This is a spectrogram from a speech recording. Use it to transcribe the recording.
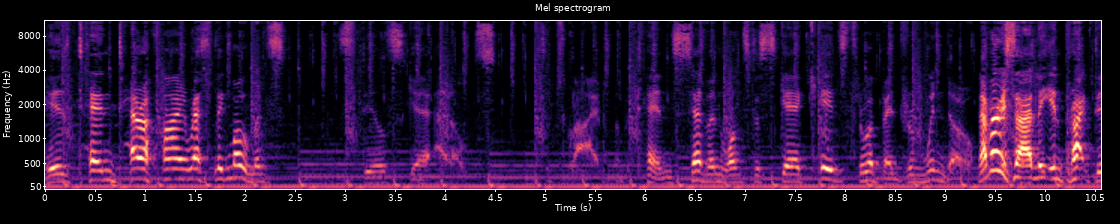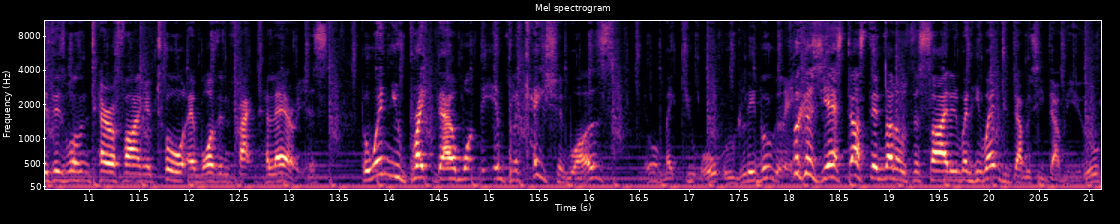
Here's 10 terrifying wrestling moments that still scare adults. Subscribe. Number 10, Seven wants to scare kids through a bedroom window. Now, very sadly, in practice, this wasn't terrifying at all and was in fact hilarious. But when you break down what the implication was, it will make you all oogly boogly. Because yes, Dustin Runnels decided when he went to WCW,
